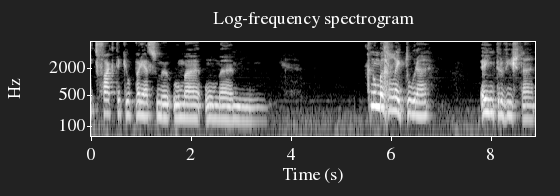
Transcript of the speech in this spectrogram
E de facto aquilo parece-me uma. uma que numa releitura a entrevista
